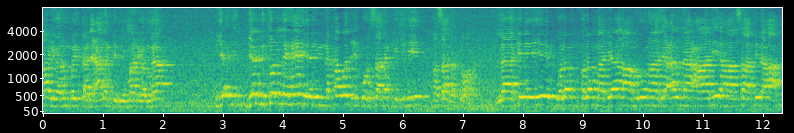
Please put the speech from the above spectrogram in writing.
ما نقال ما يتأخذ عنك تبين ما ما يلي تقول هي إنك ودع كورسانك به فسادتها لكن هي ولم فلما جاء أمرنا جعلنا عاليها سافلها.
